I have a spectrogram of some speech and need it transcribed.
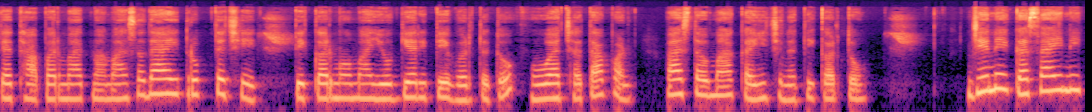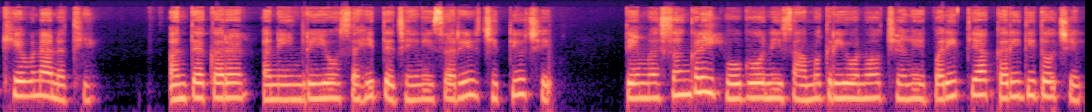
તથા પરમાત્મામાં સદાય તૃપ્ત છે. તે કર્મોમાં યોગ્ય રીતે વર્તતો હોવા છતાં પણ વાસ્તવમાં કંઈ જ નથી કરતો. જેને કસાયની ખેવના નથી. અંતઃકરણ અને ઇન્દ્રિયો સહિત જેણે શરીર જીત્યું છે તેમજ સંઘળી ભોગોની સામગ્રીઓનો જેને પરિત્યાગ કરી દીધો છે.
